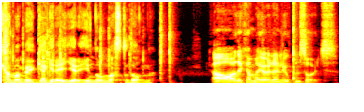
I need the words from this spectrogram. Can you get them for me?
kan man bygga grejer inom Mastodon? ja, det kan man göra. Den är open source.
